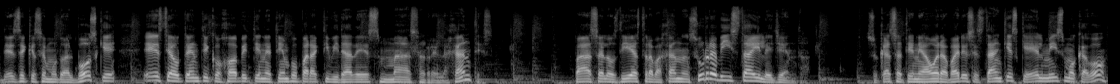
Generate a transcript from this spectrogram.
Desde que se mudó al bosque, este auténtico hobbit tiene tiempo para actividades más relajantes. Pasa los días trabajando en su revista y leyendo. Su casa tiene ahora varios estanques que él mismo cavó,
